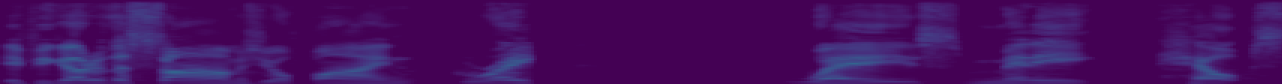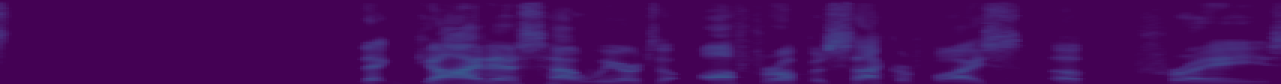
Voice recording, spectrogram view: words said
If you go to the Psalms, you'll find great ways, many helps that guide us how we are to offer up a sacrifice of praise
